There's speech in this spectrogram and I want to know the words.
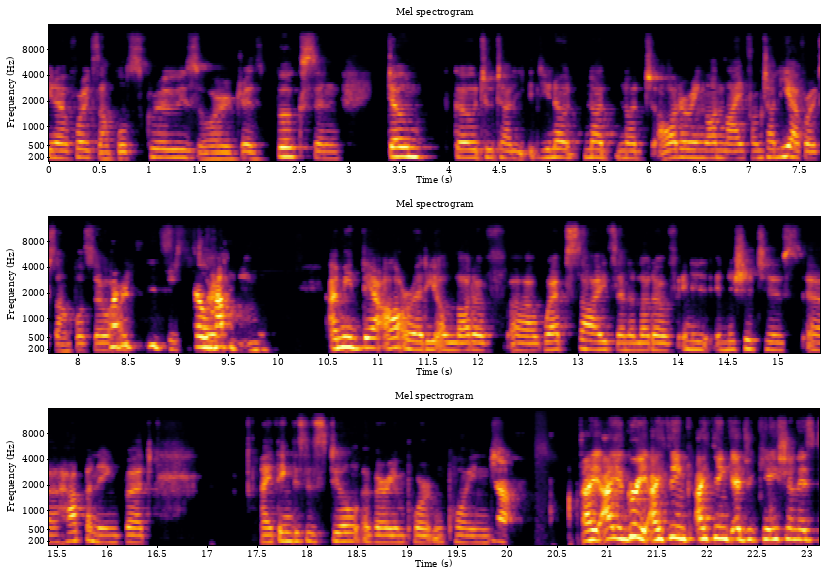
you know, for example, screws or just books, and don't go to Thalia, you know, not not ordering online from Thalia, for example. So But it's, it's still happening. I mean, there are already a lot of uh, websites and a lot of in- initiatives uh, happening, but I think this is still a very important point. Yeah. I, I agree. I think I think education is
